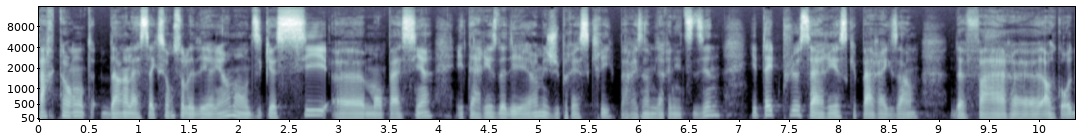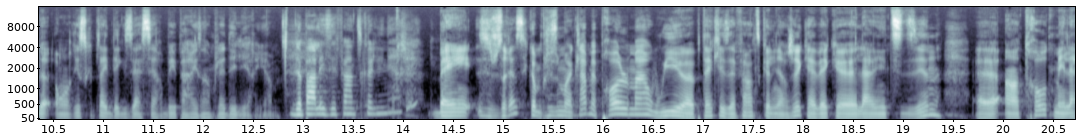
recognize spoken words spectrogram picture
Par contre, dans la section sur le délirium, on dit que si euh, mon patient est à risque de délirium et je lui prescris, par exemple, de la ranitidine, il est peut-être plus à risque, par exemple, de faire, euh, de- on risque peut-être d'exacerber, par exemple, le délirium. De par les effets anticholinergiques? Ben, je dirais que c'est comme plus ou moins clair, mais probablement, oui, euh, peut-être les effets anticholinergiques avec euh, la entre autres. Mais la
